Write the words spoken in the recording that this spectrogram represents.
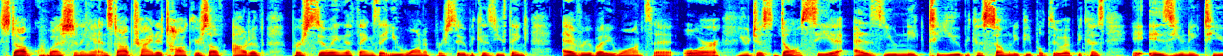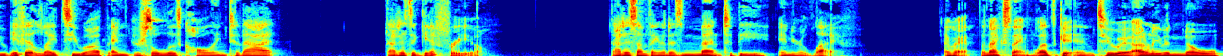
Stop questioning it and stop trying to talk yourself out of pursuing the things that you want to pursue because you think everybody wants it or you just don't see it as unique to you because so many people do it because it is unique to you. If it lights you up and your soul is calling to that, that is a gift for you. That is something that is meant to be in your life. Okay, the next thing, let's get into it. I don't even know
